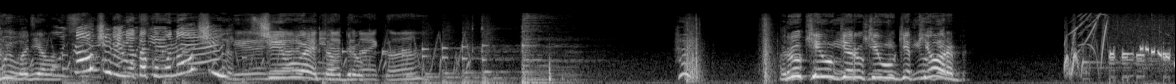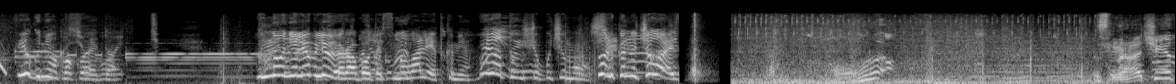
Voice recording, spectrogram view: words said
Было дело. Научи меня такому, научи! С чего это вдруг? Руки-уги, руки-уги, пьорб! Фигня какая-то. Ну, не люблю я работать с малолетками. Это еще почему? Только началась. Значит...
